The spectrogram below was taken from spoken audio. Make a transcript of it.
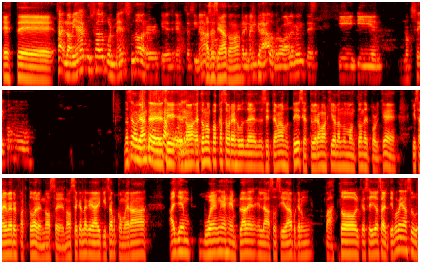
Este O sea, lo habían acusado por manslaughter, que es asesinato asesinato, ¿no? primer grado probablemente y, y no sé cómo No sé, ¿Cómo obviamente, sí, de no, esto no es un podcast sobre el, el sistema de justicia, estuviéramos aquí hablando un montón del por qué, quizás hay varios factores, no sé, no sé qué es lo que hay, quizás como era alguien buen ejemplar en, en la sociedad, porque era un pastor, qué sé yo, o sea, el tipo tenía su,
